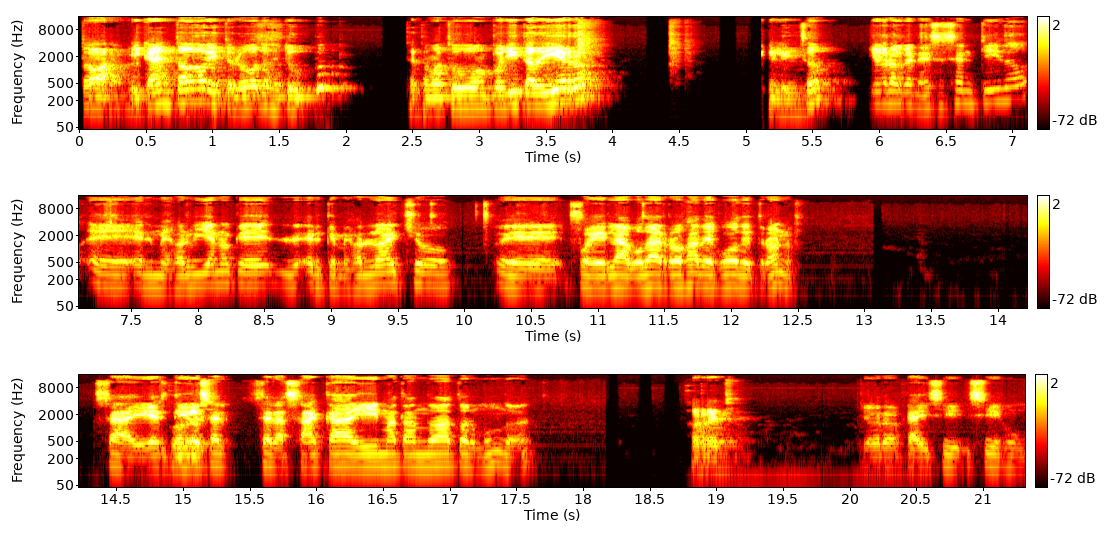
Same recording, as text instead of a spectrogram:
todas. Y caen todos y tú, luego entonces tú ¡pup! te tomas tu ampollita de hierro y listo. Yo creo que en ese sentido, eh, el mejor villano que el que mejor lo ha hecho eh, fue la boda roja de Juego de Tronos. O sea, y el tío se, se la saca ahí matando a todo el mundo, ¿eh? Correcto. Yo creo que ahí sí, sí es un,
